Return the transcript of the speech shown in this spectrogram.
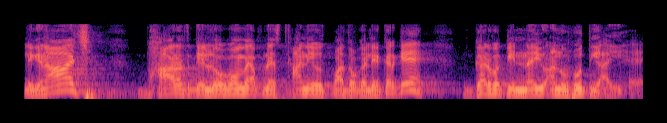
लेकिन आज भारत के लोगों में अपने स्थानीय उत्पादों को लेकर के गर्व की नई अनुभूति आई है।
